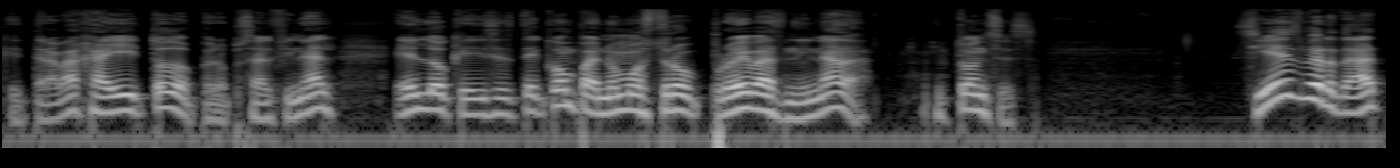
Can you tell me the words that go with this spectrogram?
que trabaja ahí y todo, pero pues al final es lo que dice este compa, no mostró pruebas ni nada. Entonces, si es verdad,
